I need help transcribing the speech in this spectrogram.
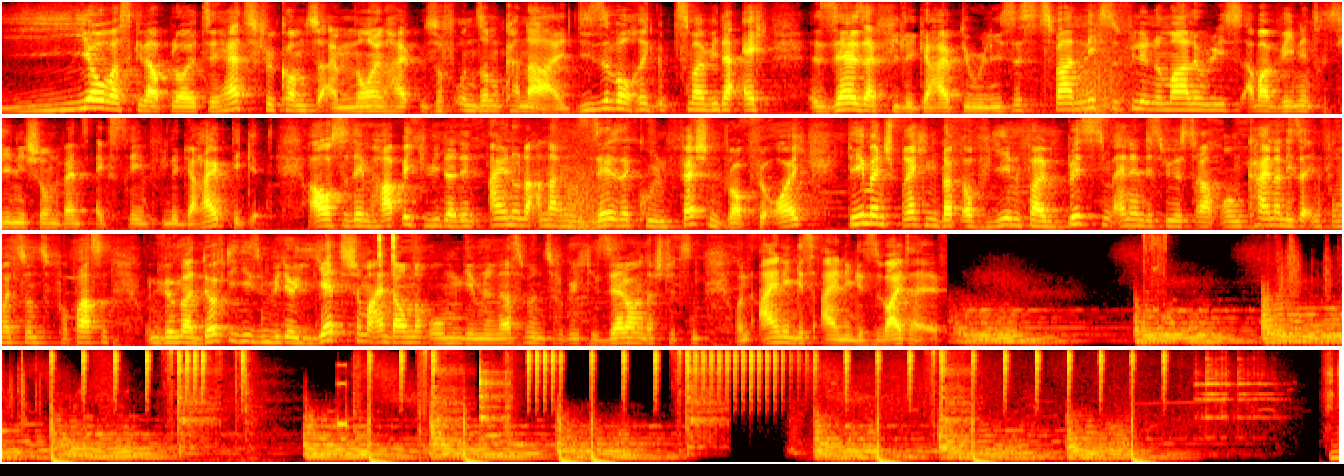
Yo, was geht ab, Leute? Herzlich willkommen zu einem neuen Hype News auf unserem Kanal. Diese Woche gibt es mal wieder echt sehr, sehr viele gehypte Releases. Zwar nicht so viele normale Releases, aber wen interessieren die schon, wenn es extrem viele gehypte gibt. Außerdem habe ich wieder den ein oder anderen sehr, sehr coolen Fashion Drop für euch. Dementsprechend bleibt auf jeden Fall bis zum Ende des Videos dran, um keiner dieser Informationen zu verpassen. Und wie immer dürft ihr diesem Video jetzt schon mal einen Daumen nach oben geben, denn das würde uns wirklich sehr unterstützen und einiges, einiges weiterhelfen.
